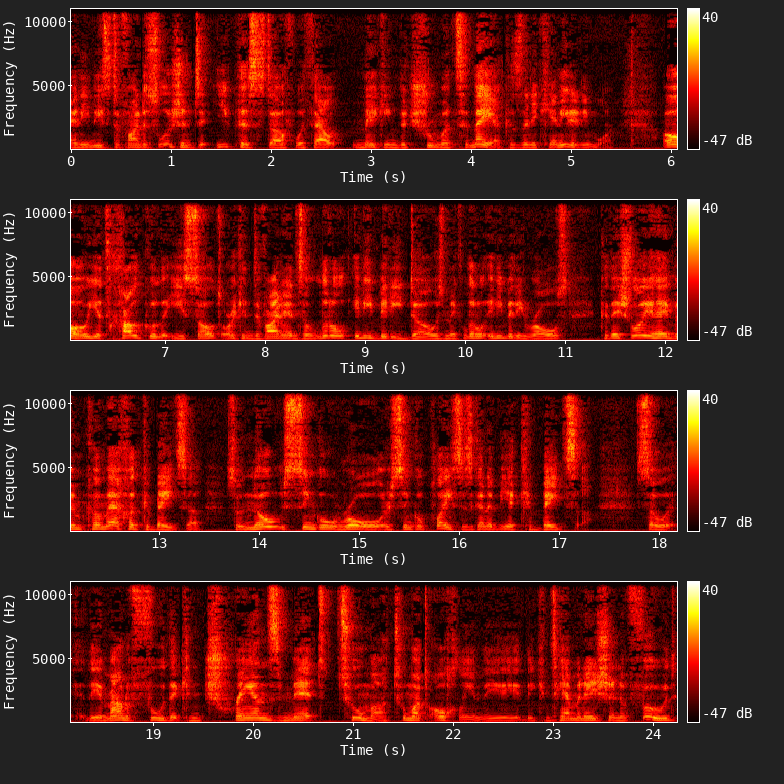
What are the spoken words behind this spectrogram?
and he needs to find a solution to eat this stuff without making the truma tameya, because then he can't eat it anymore. Oh, yetchalku le'isot, or he can divide it into little itty bitty doughs, make little itty bitty rolls. So no single roll or single place is going to be a kibetza. So the amount of food that can transmit tuma, tumat ochlin, the, the contamination of food,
